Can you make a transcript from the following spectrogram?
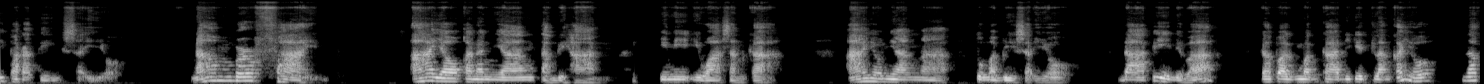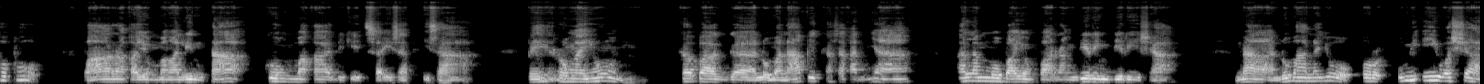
iparating sa iyo. Number 5, ayaw ka na niyang tabihan, iniiwasan ka. Ayaw niyang, ah, tumabi sa iyo. Dati 'di ba, kapag magkadikit lang kayo, naku po, para kayong mga linta kung makadikit sa isa't isa. Pero ngayon, kapag, ah, lumalapit ka sa kanya, alam mo ba yung parang diring-diri siya na lumalayo or umiiwas siya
